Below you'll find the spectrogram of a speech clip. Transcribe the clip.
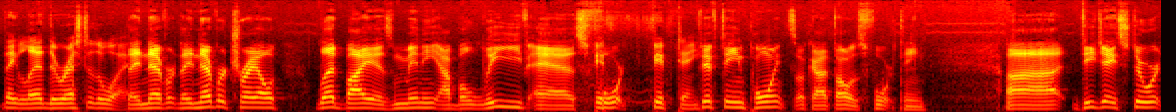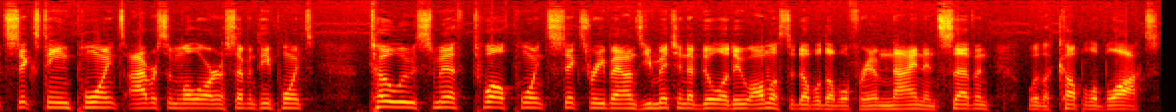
They led the rest of the way. They never they never trailed, led by as many, I believe, as four, 15. 15 points. Okay, I thought it was 14. Uh, DJ Stewart, 16 points. Iverson Molinar, 17 points. Tolu Smith, 12.6 rebounds. You mentioned Abdul Ado, almost a double double for him, 9 and 7 with a couple of blocks.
